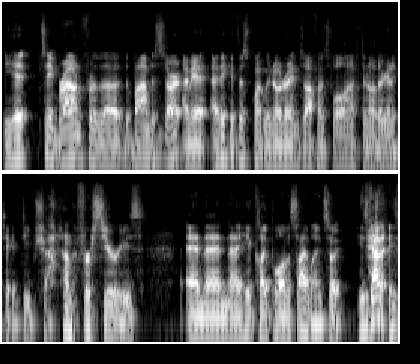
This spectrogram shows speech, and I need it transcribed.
he hit St. Brown for the, the bomb to start. I mean, I, I think at this point we know Notre Dame's offense well enough to know they're going to take a deep shot on the first series, and then uh, he hit Claypool on the sideline. So he's got it.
